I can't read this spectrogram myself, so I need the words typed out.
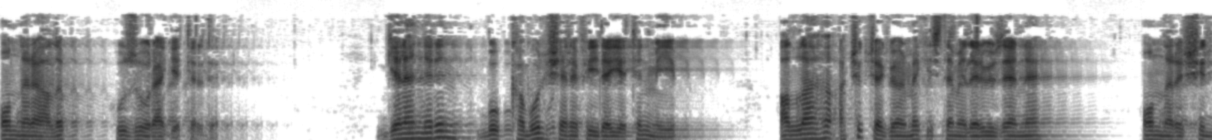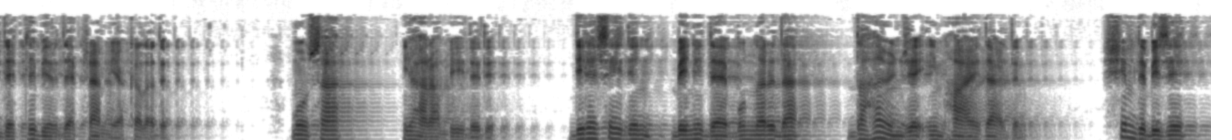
Onları alıp huzura getirdi. Gelenlerin bu kabul şerefiyle yetinmeyip, Allah'ı açıkça görmek istemeleri üzerine, onları şiddetli bir deprem yakaladı. Musa, Ya Rabbi dedi, dileseydin beni de bunları da daha önce imha ederdin. Şimdi bizi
